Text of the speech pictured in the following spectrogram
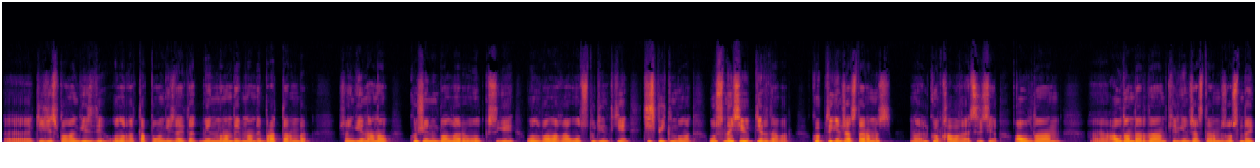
ә, кездесіп қалған кезде оларға тап болған кезде айтады мен мынандай мынандай браттарым бар содан кейін анау көшенің балалары ол кісіге ол балаға ол студентке тиіспейтін болады. Осындай себептері де бар. Көптеген жастарымыз мына үлкен қалаға әсіресе ауылдан ә, аудандардан келген жастарымыз осындай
